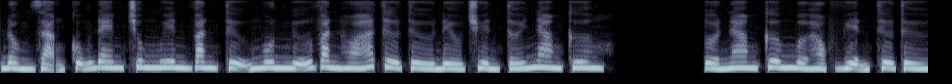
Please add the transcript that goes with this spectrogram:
đồng dạng cũng đem Trung Nguyên văn tự ngôn ngữ văn hóa từ từ đều truyền tới Nam Cương. Ở Nam Cương mở học viện từ từ,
